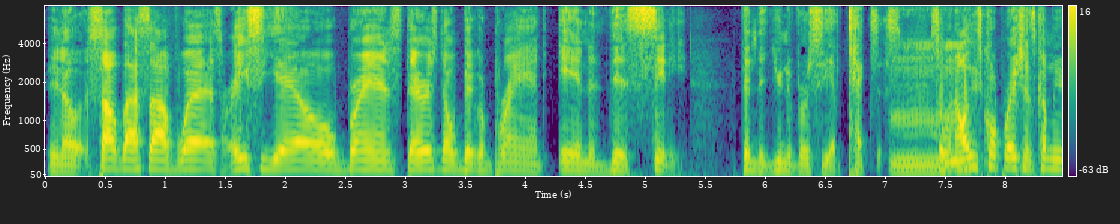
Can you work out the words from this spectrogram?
you know South by Southwest or ACL brands, there is no bigger brand in this city than the University of Texas. So when all these corporations come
